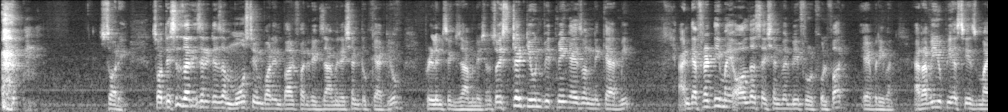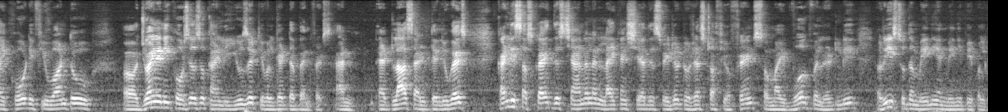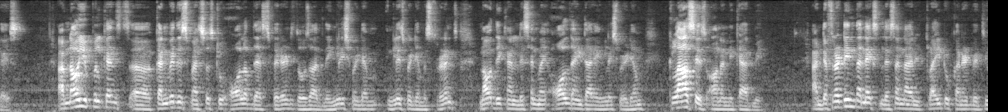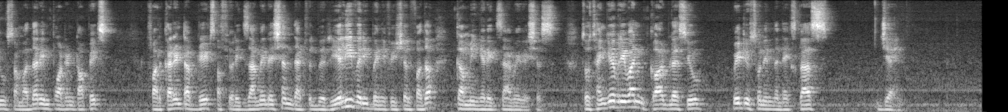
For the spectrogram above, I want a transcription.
Sorry. So this is the reason it is the most important part for your examination to crack your prelims examination. So stay tuned with me guys on the Unacademy. And definitely my all the session will be fruitful for everyone. And ravi upsc is my code. If you want to uh, join any courses so kindly use it. You will get the benefits. And at last i'll tell you guys kindly subscribe this channel and like and share this video to rest of your friends so my work will readily reach to the many and many people guys and now you people can uh, convey this message to all of the aspirants those are the english medium english medium students. Now they can listen my all the entire english medium classes on Unacademy. And definitely in the next lesson i'll try to connect with you some other important topics for current updates of your examination that will be really very beneficial for the coming year examinations. So thank you everyone. God bless you. Meet you soon in the next class. Jai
